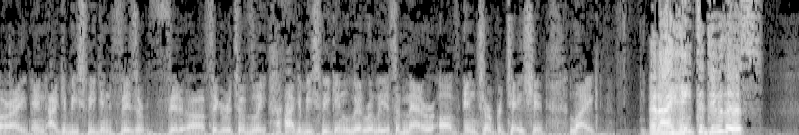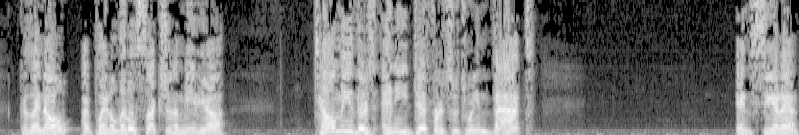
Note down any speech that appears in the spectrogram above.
All right, and I could be speaking phys- fi- uh, figuratively. I could be speaking literally. It's a matter of interpretation. Like, And I hate to do this because I know I played a little section of media. Tell me there's any difference between that and CNN.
